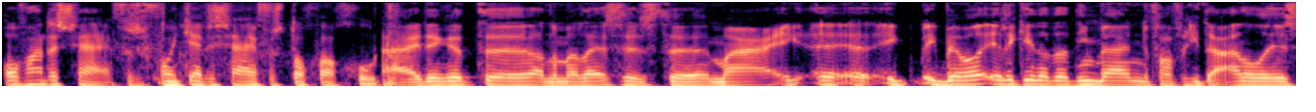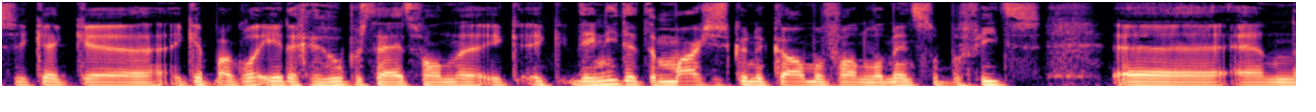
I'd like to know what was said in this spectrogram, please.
of aan de cijfers? Vond jij de cijfers toch wel goed? Ja, ik denk het uh, aan de is. De, maar ik, uh, ik, ik ben wel eerlijk in dat dat niet mijn favoriete aandeel is. Ik, ik, uh, ik heb ook wel eerder geroepen steeds van. ik, ik denk niet dat er marges kunnen komen van wat mensen op een fiets. en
